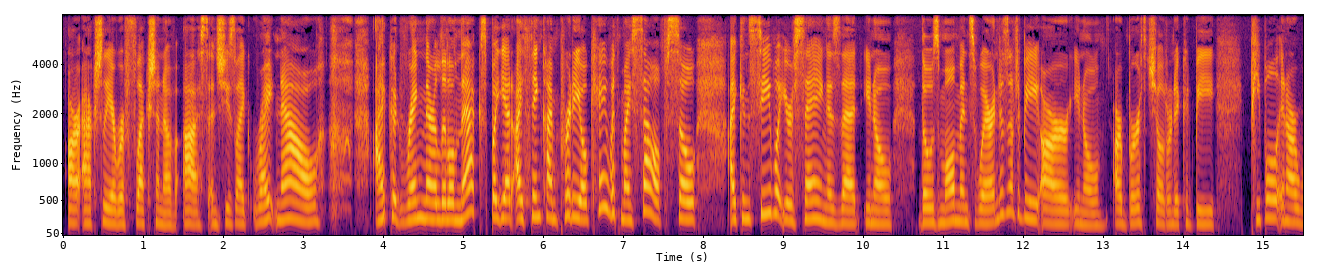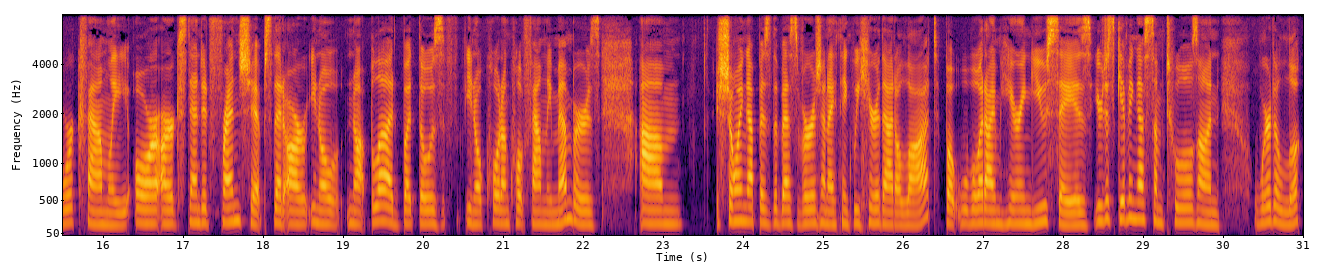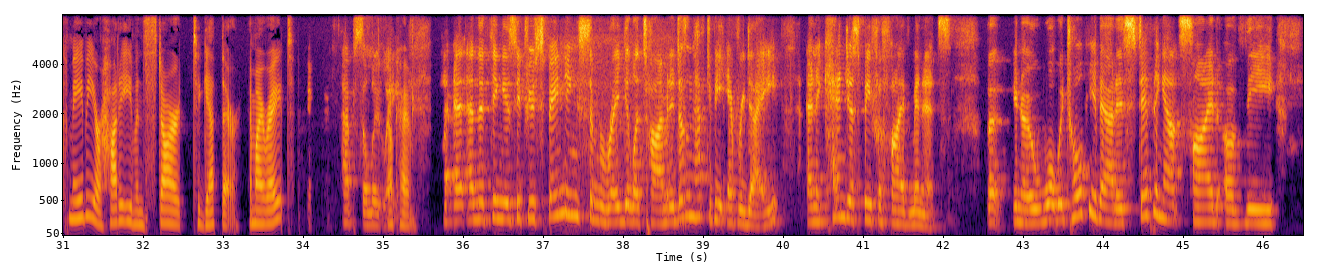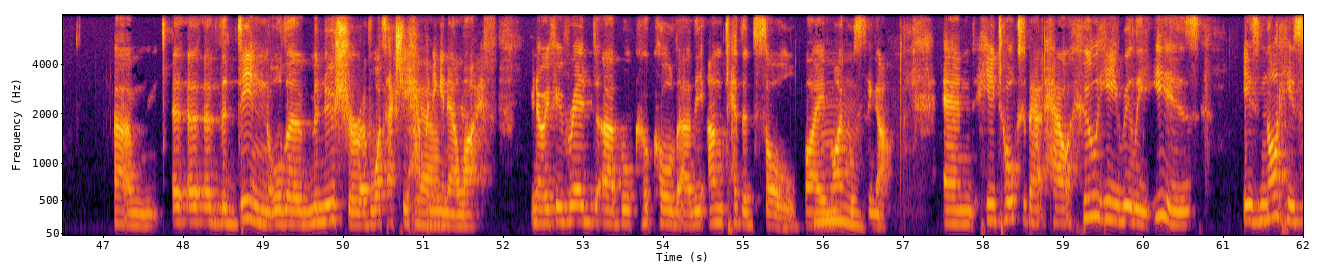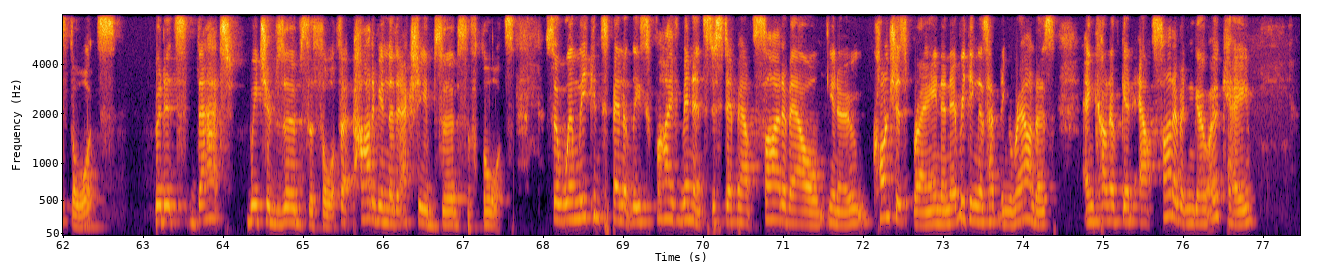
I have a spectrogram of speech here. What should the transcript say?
are actually a reflection of us. And she's like, right now, I could wring their little necks, but yet I think I'm pretty okay with myself. So I can see what you're saying is that, you know, those moments where it doesn't have to be our, you know, our birth children, it could be people in our work family or our extended friendships that are, you know, not blood, but those, you know, quote unquote family members. Um, showing up as the best version, I think we hear that a lot. But what I'm hearing you say is you're just giving us some tools on where to look, maybe, or how to even start to get there. Am I right? Absolutely. Okay. And the thing is, if you're spending some regular time, and it doesn't have to be every day, and it can just be for five minutes. But you know what we're talking about is stepping outside of the um, of the din or the minutia of what's actually happening yeah. in our life. You know, if you've read a book called uh, The Untethered Soul by mm. Michael Singer, and he talks about how who he really is is not his thoughts, but it's that which observes the thoughts, that part of him that actually observes the thoughts. So when we can spend at least five minutes to step outside of our, you know, conscious brain and everything that's happening around us and kind of get outside of it and go, okay,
